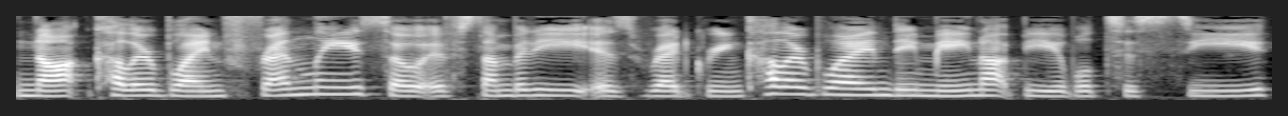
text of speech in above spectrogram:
not colorblind friendly. So if somebody is red green colorblind, they may not be able to see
